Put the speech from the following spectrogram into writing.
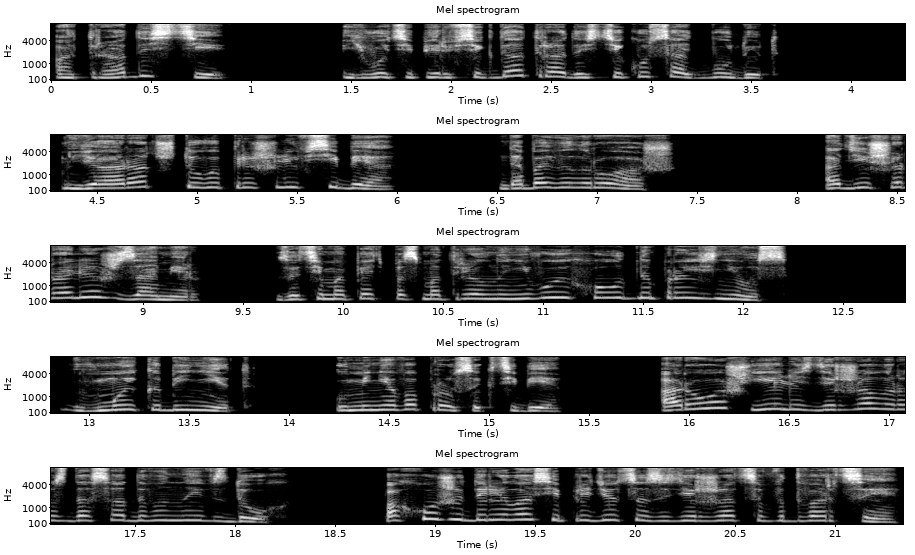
От радости? Его теперь всегда от радости кусать будут. Я рад, что вы пришли в себя, добавил Руаш. Ади Шаролеш замер, затем опять посмотрел на него и холодно произнес. В мой кабинет. У меня вопросы к тебе. А Руаш еле сдержал раздосадованный вздох. Похоже, Дариласе придется задержаться во дворце.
